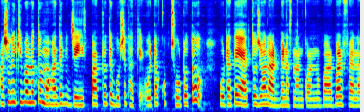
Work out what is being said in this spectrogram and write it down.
আসলে কি বলো তো মহাদেব যেই পাত্রতে বসে থাকে, ওটা খুব ছোট তো, ওটাতে এত জল আটবে না স্নান করানো বারবার ফেলা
